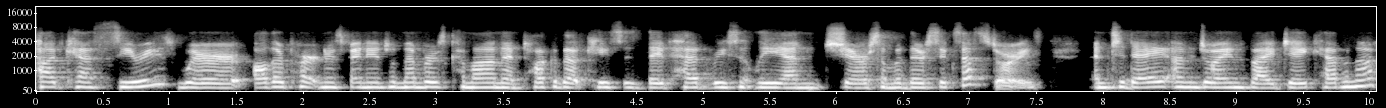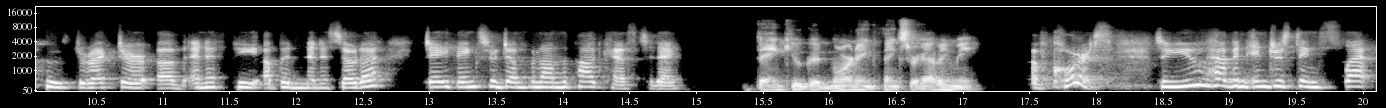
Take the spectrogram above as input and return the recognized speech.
podcast series where all their partners financial members come on and talk about cases they've had recently and share some of their success stories. And today i'm joined by jay kavanaugh who's director of nfp up in minnesota. Jay thanks for jumping on the podcast today. Thank you. Good morning. Thanks for having me. Of course. So you have an interesting slat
